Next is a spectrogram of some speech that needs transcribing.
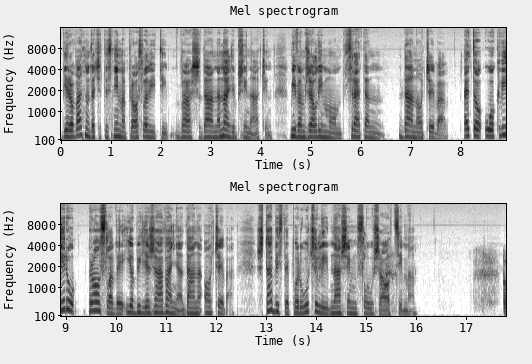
Vjerovatno da ćete s njima proslaviti vaš dan na najljepši način. Mi vam želimo sretan dan očeva. Eto, u okviru proslave i obilježavanja Dana očeva, šta biste poručili našim slušaocima? Pa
